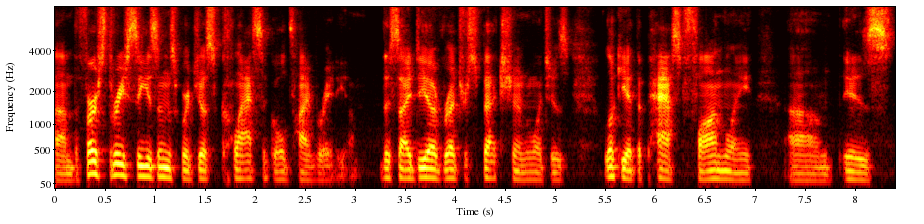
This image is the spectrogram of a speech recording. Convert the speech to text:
Um, the first three seasons were just classical time radio. This idea of retrospection, which is looking at the past fondly, um, is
